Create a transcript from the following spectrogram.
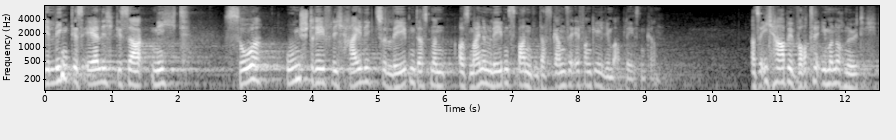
gelingt es ehrlich gesagt nicht, so unsträflich heilig zu leben, dass man aus meinem Lebenswandel das ganze Evangelium ablesen kann. Also ich habe Worte immer noch nötig.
